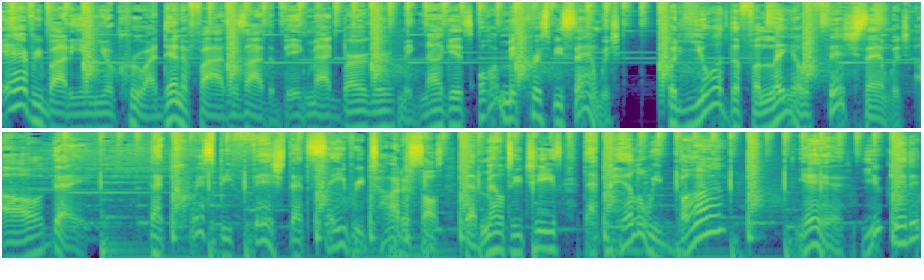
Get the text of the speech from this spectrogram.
Everybody in your crew identifies as either Big Mac Burger, McNuggets, or McCrispy Sandwich. But you're the filet fish Sandwich all day. That crispy fish, that savory tartar sauce, that melty cheese, that pillowy bun. Yeah, you get it.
